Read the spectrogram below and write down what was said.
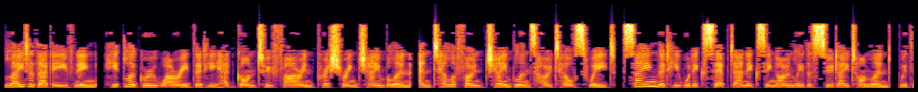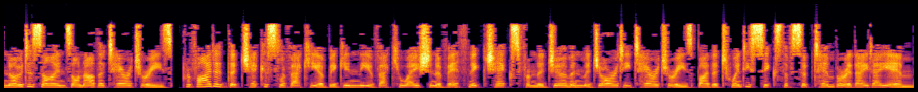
Later that evening, Hitler grew worried that he had gone too far in pressuring Chamberlain, and telephoned Chamberlain's hotel suite, saying that he would accept annexing only the Sudetenland, with no designs on other territories, provided that Czechoslovakia begin the evacuation of ethnic Czechs from the German-majority territories by 26 September at 8 am.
